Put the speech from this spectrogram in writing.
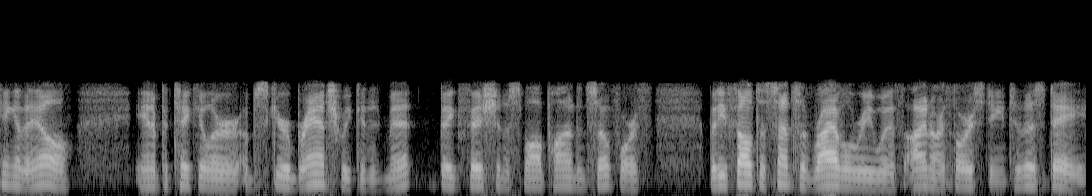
king of the hill, in a particular obscure branch, we could admit, big fish in a small pond and so forth. But he felt a sense of rivalry with Einar Thorsteinn to this day.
